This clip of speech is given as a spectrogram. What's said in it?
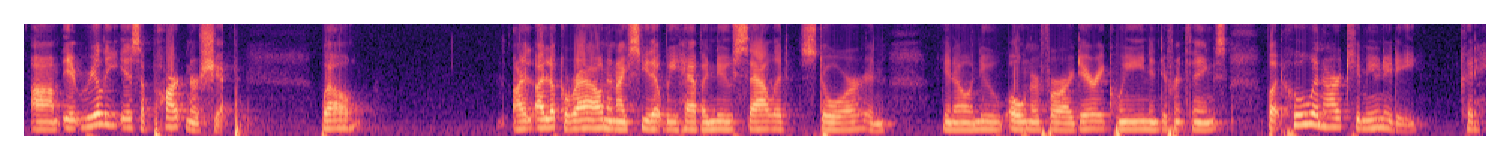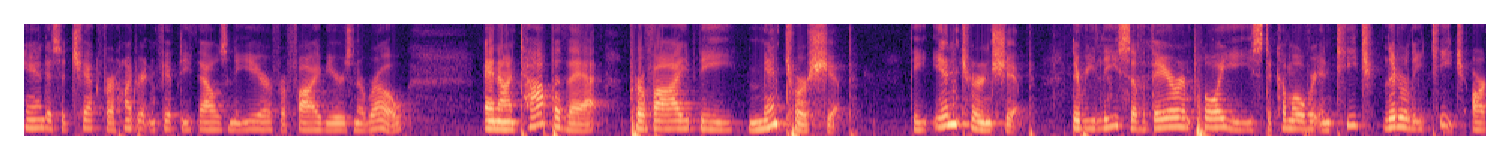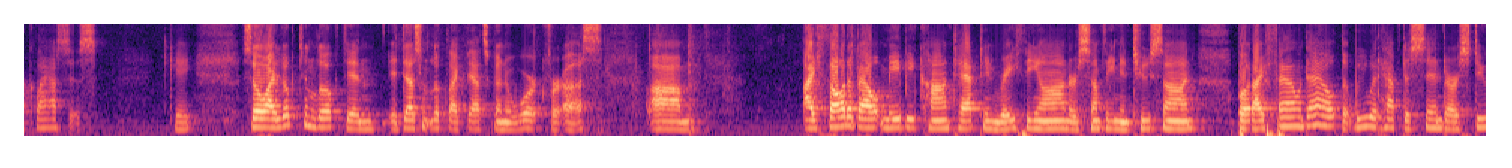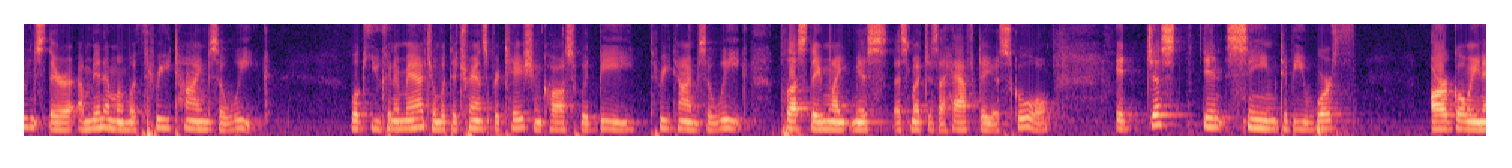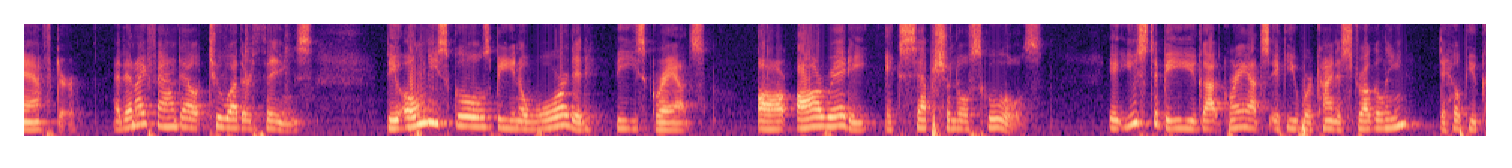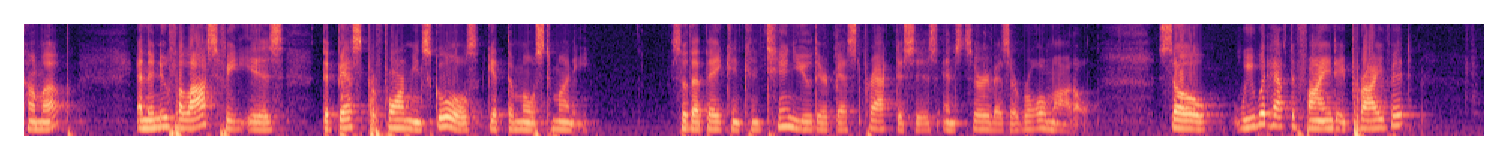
Um, it really is a partnership. Well, I, I look around and I see that we have a new salad store and, you know, a new owner for our Dairy Queen and different things. But who in our community could hand us a check for 150,000 a year for five years in a row? And on top of that, provide the mentorship, the internship, the release of their employees to come over and teach, literally teach our classes. Okay, so I looked and looked, and it doesn't look like that's going to work for us. Um, I thought about maybe contacting Raytheon or something in Tucson, but I found out that we would have to send our students there a minimum of three times a week. Well, you can imagine what the transportation cost would be three times a week, plus they might miss as much as a half day of school. It just didn't seem to be worth our going after. And then I found out two other things. The only schools being awarded these grants are already exceptional schools. It used to be you got grants if you were kind of struggling to help you come up. And the new philosophy is the best performing schools get the most money so that they can continue their best practices and serve as a role model. So we would have to find a private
